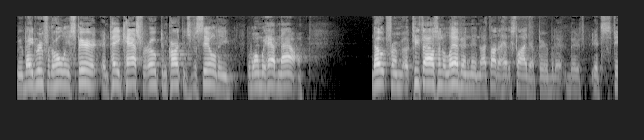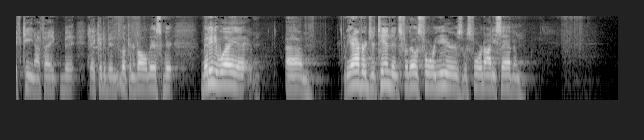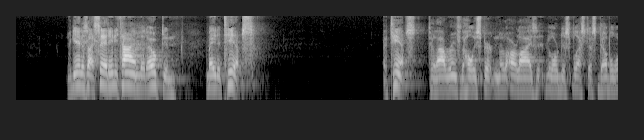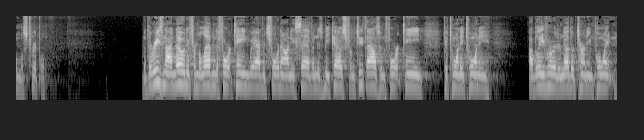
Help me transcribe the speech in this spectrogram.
we made room for the Holy Spirit and paid cash for Oakton Carthage facility the one we have now. Note from uh, 2011, and I thought I had a slide up there, uh, but it's 15, I think. But they could have been looking at all this. But, but anyway, uh, um, the average attendance for those four years was 497. Again, as I said, any time that Oakton made attempts, attempts to allow room for the Holy Spirit in our lives, the Lord just blessed us double, almost triple. But the reason I noted from 11 to 14 we averaged 497 is because from 2014 to 2020, I believe we're at another turning point.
